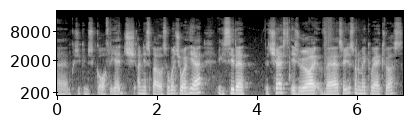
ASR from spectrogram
um, because you can just go off the edge on your sparrow. So once you are here, you can see the, the chest is right there. So you just want to make your way across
